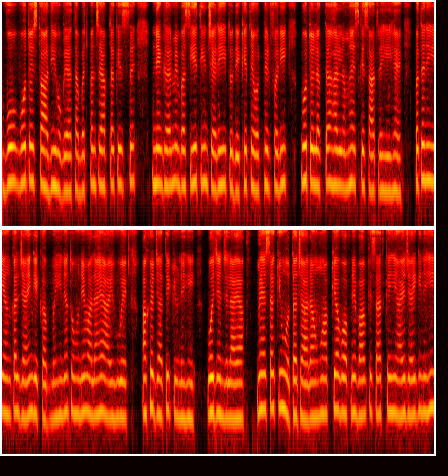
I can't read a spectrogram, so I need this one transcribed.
वो वो तो इसका आदि हो गया था। बचपन से अब तक इसने घर में बस ये तीन चेहरे ही तो देखे थे और फिर फरी, वो तो लगता है हर लम्हा इसके साथ रही है। पता नहीं ये अंकल जाएँगे कब? महीना तो होने वाला है आए हुए। आखिर जाते क्यों नहीं? वो झंझलाया। मैं ऐसा क्यों होता जा रहा हूँ? अब क्या वो अपने बाप के साथ कहीं आए जाएगी नहीं?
